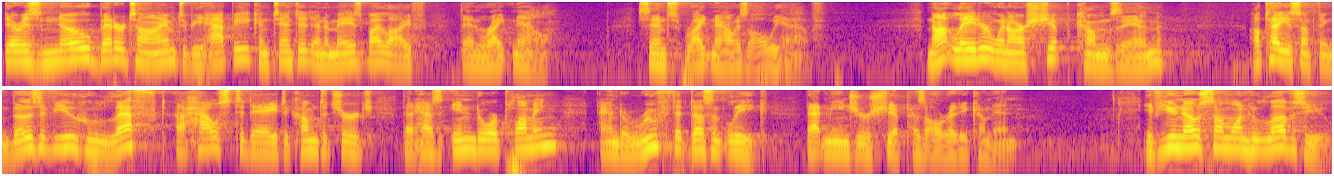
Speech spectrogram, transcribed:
There is no better time to be happy, contented, and amazed by life than right now, since right now is all we have. Not later when our ship comes in. I'll tell you something. Those of you who left a house today to come to church that has indoor plumbing and a roof that doesn't leak, that means your ship has already come in. If you know someone who loves you,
